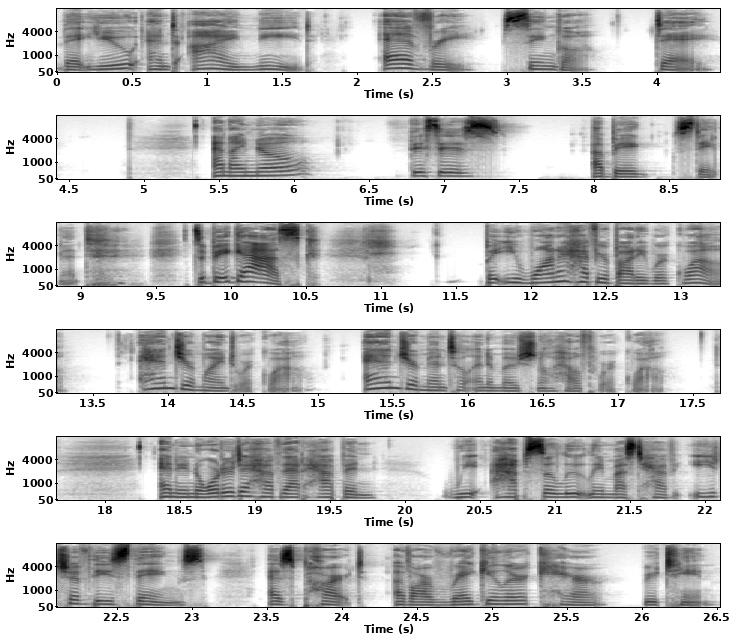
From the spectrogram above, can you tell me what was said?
that you and I need every single day. And I know this is a big statement, it's a big ask, but you want to have your body work well and your mind work well and your mental and emotional health work well. And in order to have that happen, we absolutely must have each of these things as part of our regular care routine.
